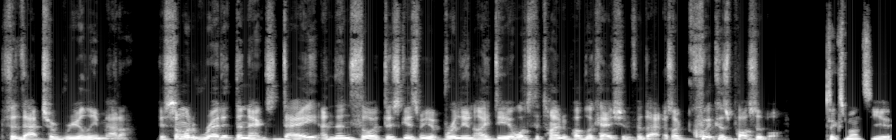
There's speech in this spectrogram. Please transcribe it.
for that to really matter. If someone read it the next day and then thought this gives me a brilliant idea, what's the time to publication for that? As like quick as possible. Six months, a year.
